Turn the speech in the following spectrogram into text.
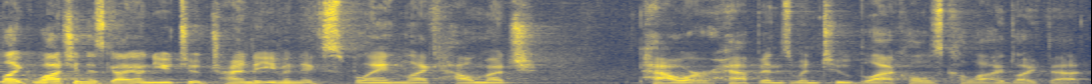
like, watching this guy on YouTube, trying to even explain like how much power happens when two black holes collide like that.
